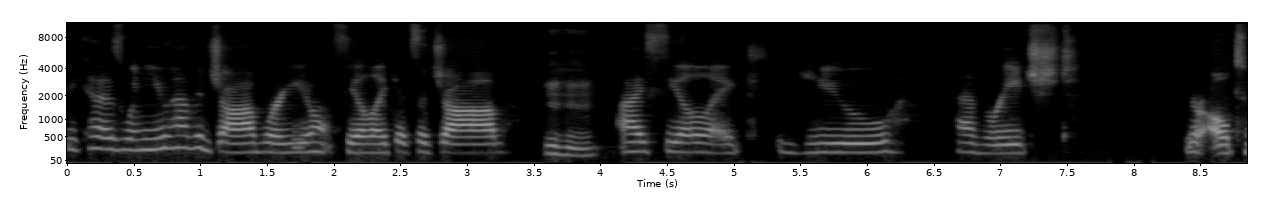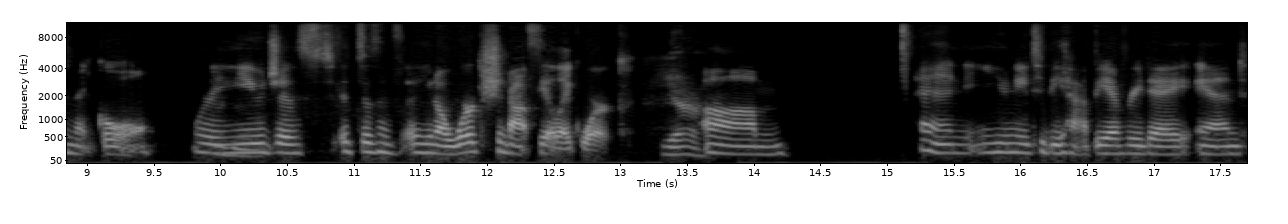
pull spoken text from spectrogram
because when you have a job where you don't feel like it's a job mm-hmm. i feel like you have reached your ultimate goal where mm-hmm. you just it doesn't you know work should not feel like work yeah um and you need to be happy every day and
